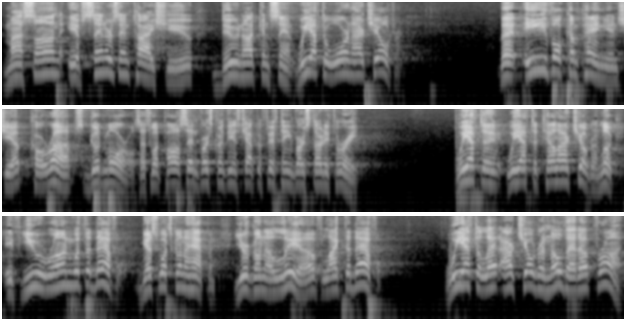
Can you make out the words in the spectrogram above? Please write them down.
My son, if sinners entice you, do not consent. We have to warn our children that evil companionship corrupts good morals. That's what Paul said in 1 Corinthians chapter 15 verse 33. We have to we have to tell our children, look, if you run with the devil, guess what's going to happen? You're going to live like the devil. We have to let our children know that up front.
